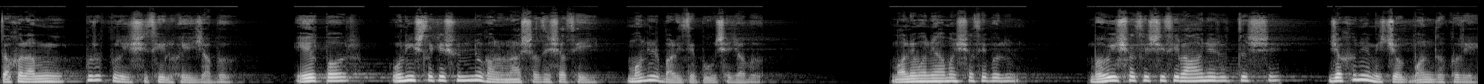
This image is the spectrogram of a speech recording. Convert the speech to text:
তখন আমি পুরোপুরি শিথিল হয়ে যাব। এরপর উনিশ থেকে শূন্য গণনার সাথে সাথেই মনের বাড়িতে পৌঁছে যাব। মনে মনে আমার সাথে বলুন, ভবিষ্যতে শিথিল আয়নের উদ্দেশ্যে যখনই আমি চোখ বন্ধ করে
